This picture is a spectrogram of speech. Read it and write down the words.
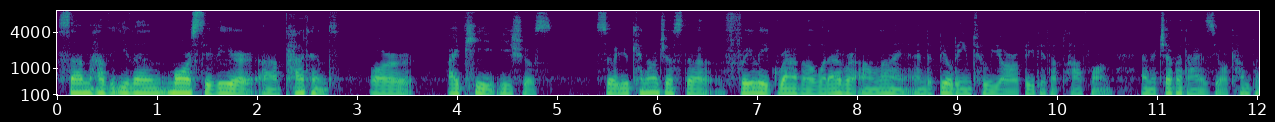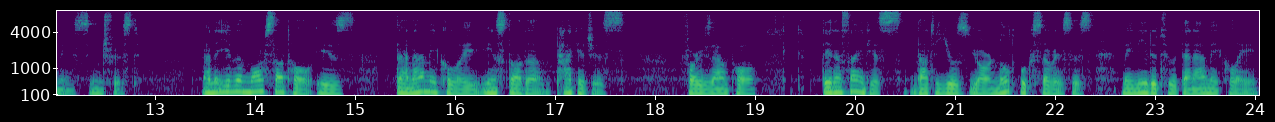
Some have even more severe uh, patent or IP issues. So you cannot just uh, freely grab uh, whatever online and build into your big data platform and jeopardize your company's interest. And even more subtle is dynamically installed packages. For example, data scientists that use your notebook services may need to dynamically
